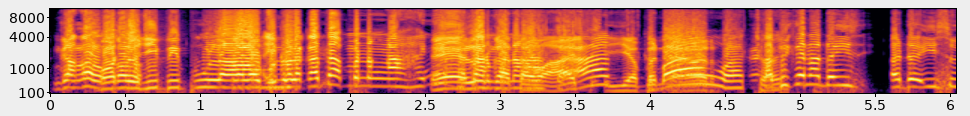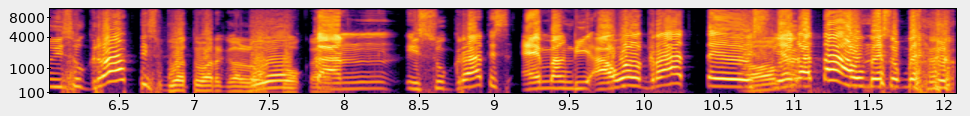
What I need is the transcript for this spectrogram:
Enggak kalau kalau MotoGP pula, kalau menurut kata menengahnya Eh, bukan nggak tahu menengah ke aja. Iya, benar. bawah, coy. tapi kan ada is- ada isu-isu gratis buat warga Lombok kan. bukan isu gratis, emang di awal gratis. Oh, ya nggak- nggak tahu besok besok.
